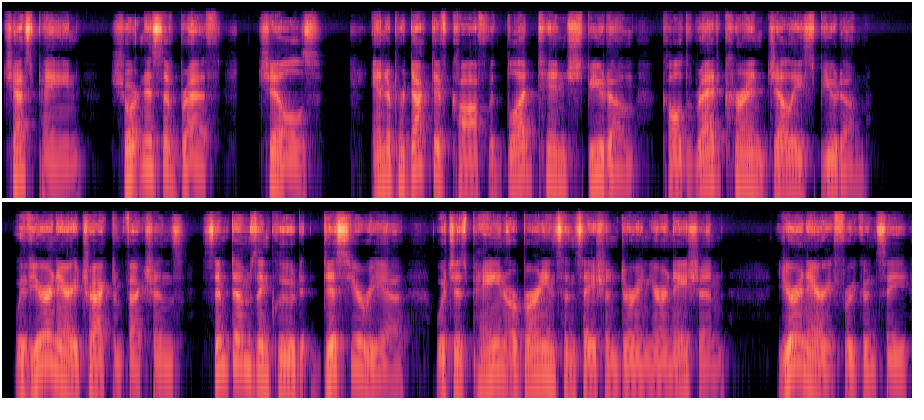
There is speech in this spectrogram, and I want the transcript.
chest pain, shortness of breath, chills, and a productive cough with blood tinged sputum called red currant jelly sputum. With urinary tract infections, symptoms include dysuria, which is pain or burning sensation during urination, urinary frequency,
